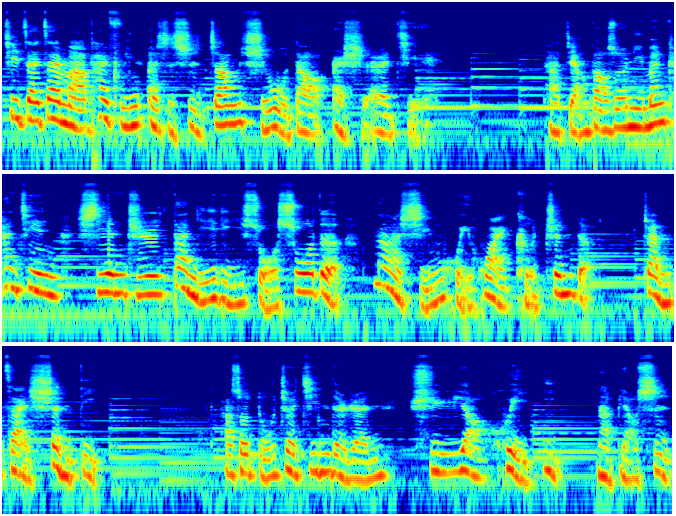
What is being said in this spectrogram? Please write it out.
记载在马太福音二十四章十五到二十二节。他讲到说：“你们看见先知但以理所说的那行毁坏可真的，站在圣地。他说，读这经的人需要会意。”那表示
